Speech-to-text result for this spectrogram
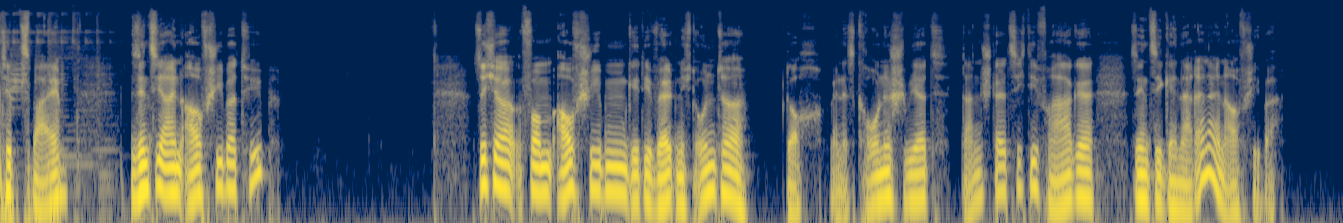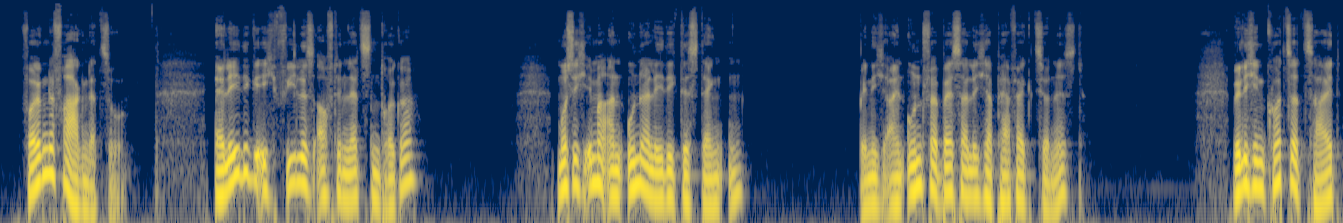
Tipp 2. Sind Sie ein Aufschiebertyp? Sicher, vom Aufschieben geht die Welt nicht unter, doch wenn es chronisch wird, dann stellt sich die Frage, sind Sie generell ein Aufschieber? Folgende Fragen dazu. Erledige ich vieles auf den letzten Drücker? Muss ich immer an Unerledigtes denken? Bin ich ein unverbesserlicher Perfektionist? Will ich in kurzer Zeit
